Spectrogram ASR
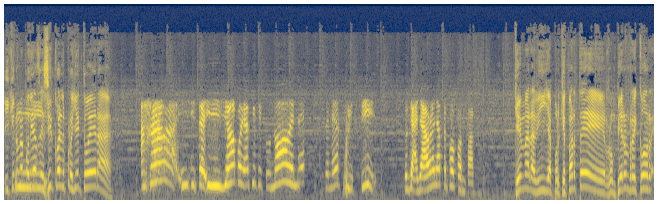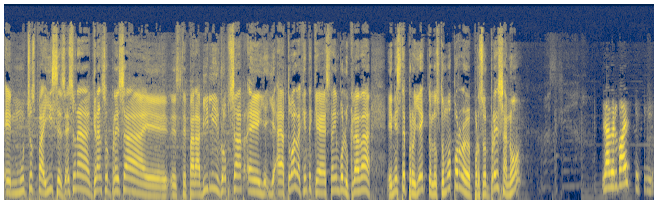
Y que no me podías decir cuál proyecto era. Ajá, y, y, te- y yo no podía decir que tú, no, de Netflix, de Netflix, sí. Pues ya, ya, ahora ya te puedo contar. Qué maravilla, porque aparte rompieron récord en muchos países. Es una gran sorpresa eh, este, para Billy Robsap eh, y y a toda la gente que está involucrada en este proyecto. Los tomó por, por sorpresa, ¿no? La verdad es que sí.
